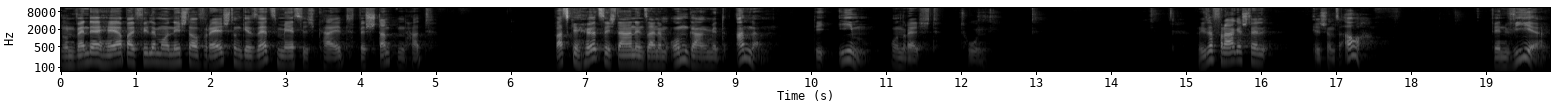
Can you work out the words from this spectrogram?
Nun, wenn der Herr bei Philemon nicht auf Recht und Gesetzmäßigkeit bestanden hat, was gehört sich dann in seinem Umgang mit anderen, die ihm Unrecht tun? Und diese Frage stelle ich uns auch. Wenn wir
